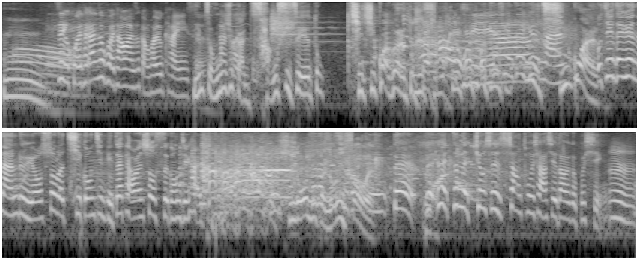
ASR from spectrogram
嗯，自己回台，但是回台湾还是赶快去看医生。你怎么会去敢尝试这些都？奇奇怪怪的东西，我之前在越南，我之前在越南旅游，瘦了七公斤，比在台湾瘦四公斤还多。七公斤很容易瘦哎。对对，因为真的就是上吐下泻到一个不行。嗯。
